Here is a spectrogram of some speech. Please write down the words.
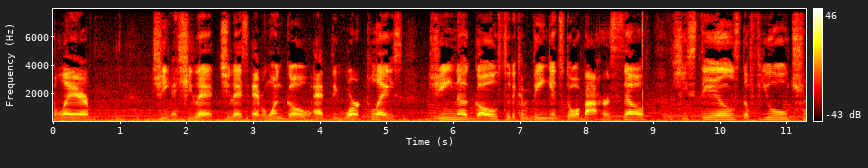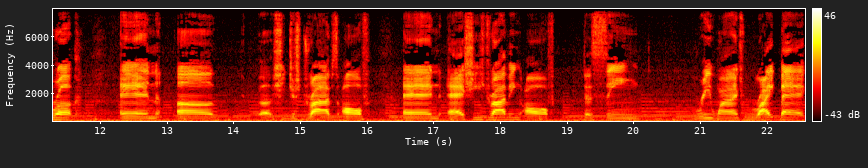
Blair. She, she let she lets everyone go at the workplace. Gina goes to the convenience store by herself. She steals the fuel truck and uh, uh, she just drives off, and as she's driving off, the scene rewinds right back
